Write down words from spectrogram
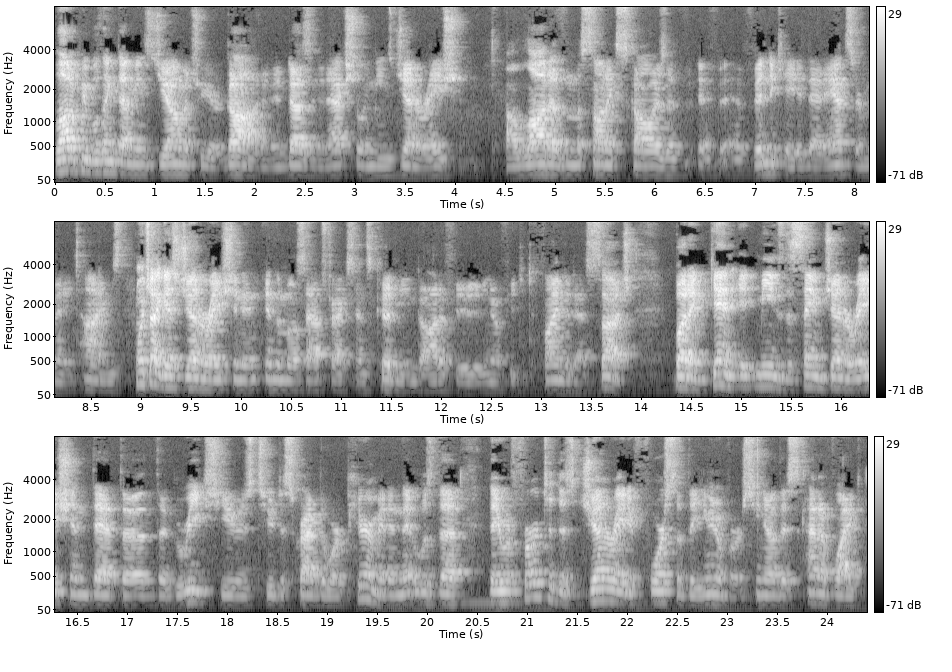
A lot of people think that means geometry or God, and it doesn't. It actually means generation. A lot of Masonic scholars have, have, have indicated that answer many times, which I guess generation in, in the most abstract sense could mean God if you, you know, if you defined it as such. But again, it means the same generation that the, the Greeks used to describe the word pyramid. And it was the, they referred to this generative force of the universe, you know, this kind of like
